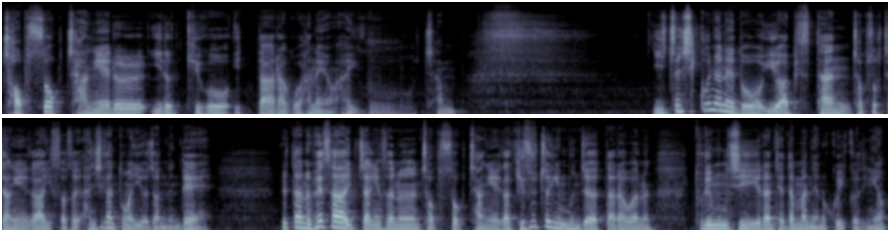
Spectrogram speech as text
접속 장애를 일으키고 있다라고 하네요. 아이고, 참. 2019년에도 이와 비슷한 접속 장애가 있어서 1시간 동안 이어졌는데 일단은 회사 입장에서는 접속 장애가 기술적인 문제였다라고 하는 두리뭉실한 대답만 내놓고 있거든요.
